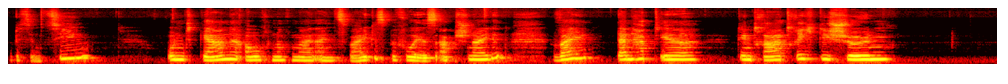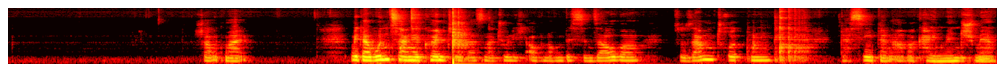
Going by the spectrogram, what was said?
Ein bisschen ziehen und gerne auch noch mal ein zweites, bevor ihr es abschneidet, weil dann habt ihr den Draht richtig schön, schaut mal, mit der Rundzange könnt ihr das natürlich auch noch ein bisschen sauber zusammendrücken. Das sieht dann aber kein Mensch mehr.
